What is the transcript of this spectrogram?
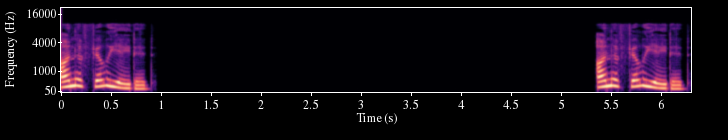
Unaffiliated. Unaffiliated.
